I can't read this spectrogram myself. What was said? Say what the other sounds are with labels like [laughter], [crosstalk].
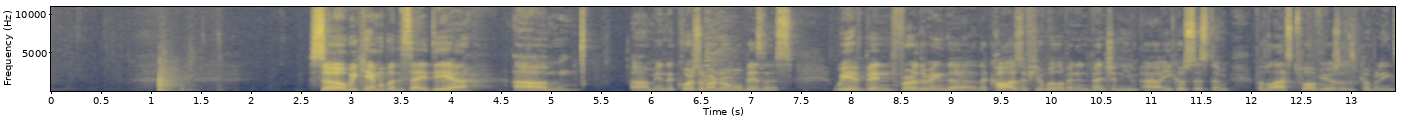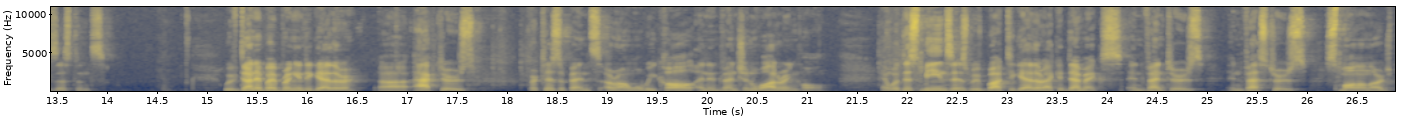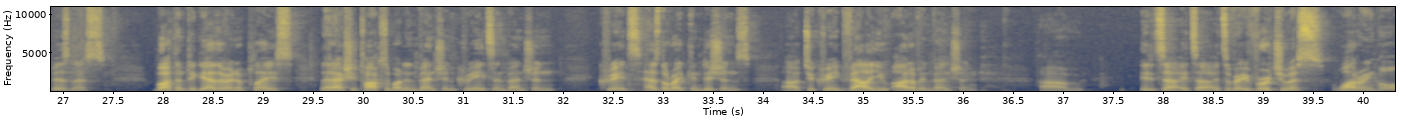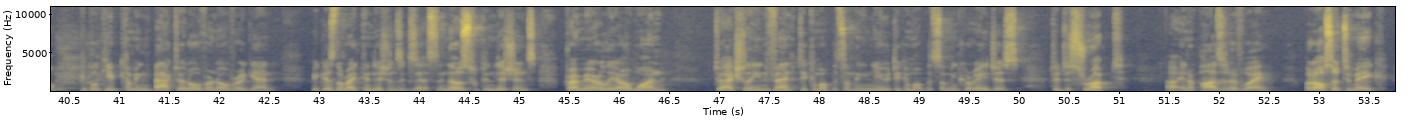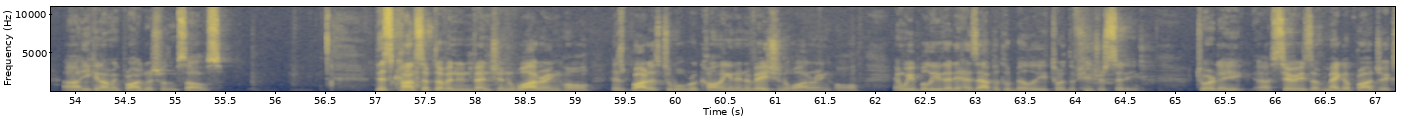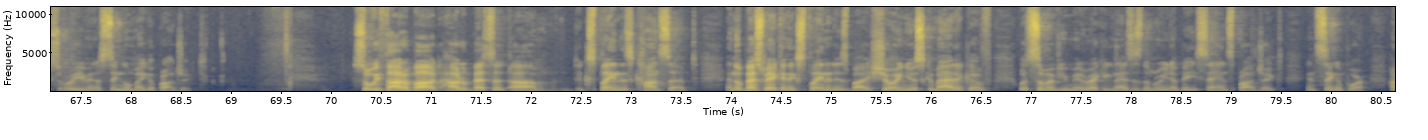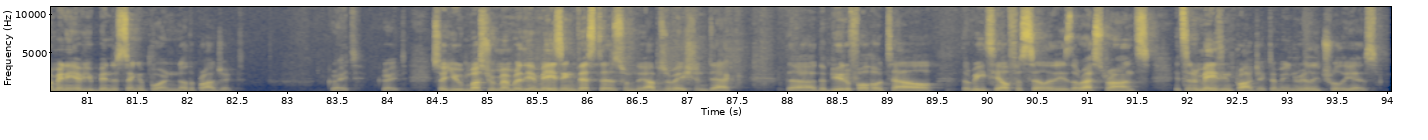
So we came up with this idea um, um, in the course of our normal business. We have been furthering the, the cause, if you will, of an invention uh, ecosystem for the last 12 years of this company existence. We've done it by bringing together uh, actors, participants around what we call an invention watering hole. And what this means is we've brought together academics, inventors, investors, small and large business, brought them together in a place that actually talks about invention, creates invention, creates, has the right conditions uh, to create value out of invention. Um, it's, a, it's, a, it's a very virtuous watering hole. People keep coming back to it over and over again because the right conditions exist. And those conditions primarily are one, to actually invent, to come up with something new, to come up with something courageous, to disrupt uh, in a positive way, but also to make uh, economic progress for themselves. This concept of an invention watering hole has brought us to what we're calling an innovation watering hole, and we believe that it has applicability toward the future city, toward a, a series of mega projects or even a single mega project. So we thought about how to best um, explain this concept, and the best way I can explain it is by showing you a schematic of what some of you may recognize as the Marina Bay Sands project in Singapore. How many of you been to Singapore and know the project? Great, great. So you must remember the amazing vistas from the observation deck, the, the beautiful hotel, the retail facilities, the restaurants. It's an amazing project. I mean, really, truly is.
